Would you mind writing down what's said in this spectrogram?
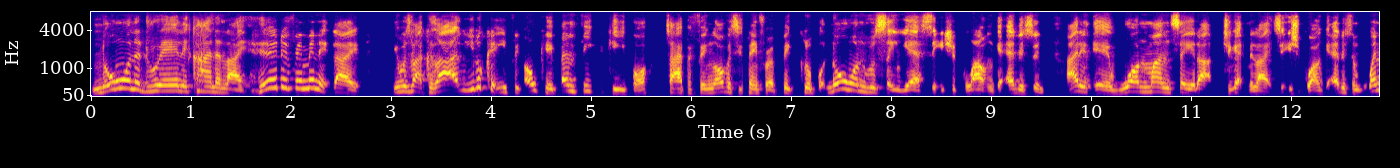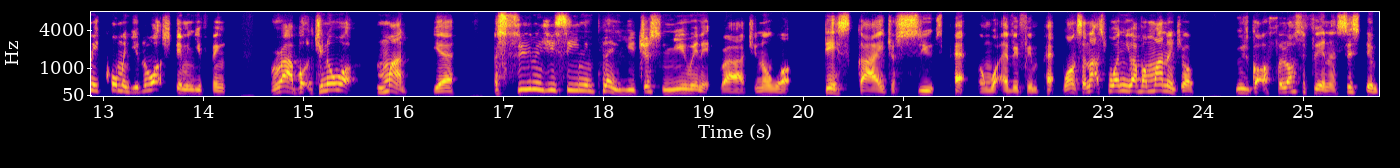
no one had really kind of like heard of him in it. Like he was like, because you look at it, you think, okay, Benfica keeper type of thing. Obviously, he's playing for a big club, but no one was saying, yeah, City should go out and get Ederson. I didn't hear one man say that. To get me, like City should go out and get Ederson. But when he come and you watched him and you think, right, but do you know what, mad? Yeah, as soon as you seen him play, you just knew in it? Do you know what? This guy just suits Pep and what everything Pep wants, and that's when you have a manager who's got a philosophy and a system.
